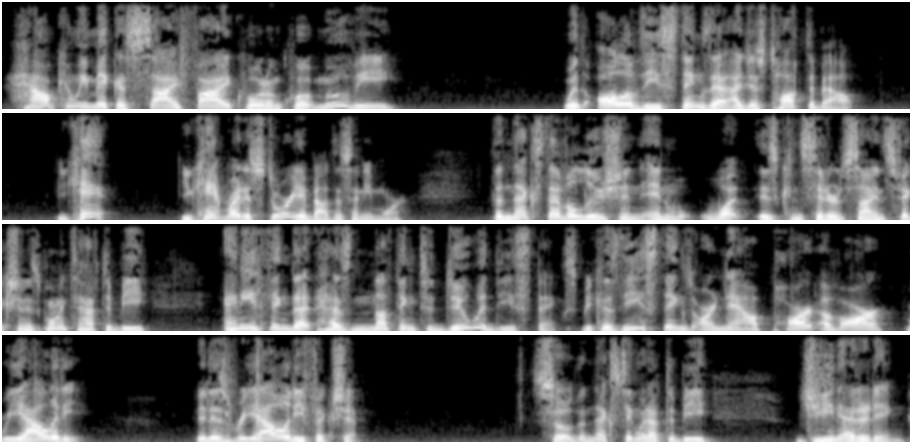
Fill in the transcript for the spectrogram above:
how can we make a sci-fi quote unquote movie with all of these things that I just talked about? You can't, you can't write a story about this anymore the next evolution in what is considered science fiction is going to have to be anything that has nothing to do with these things because these things are now part of our reality. It is reality fiction. So the next thing would have to be gene editing,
